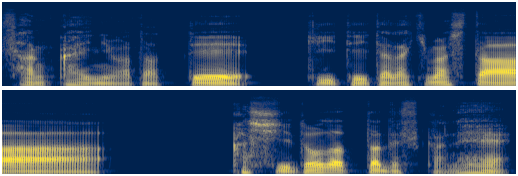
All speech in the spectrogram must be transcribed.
3回にわたって聞いていただきました。カッシーどうだったですかね？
